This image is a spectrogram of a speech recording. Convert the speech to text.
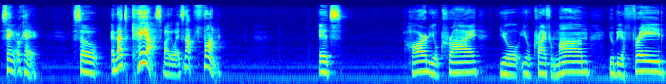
saying, okay, so, and that's chaos, by the way. It's not fun. It's hard. You'll cry. You'll you'll cry for mom. You'll be afraid.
